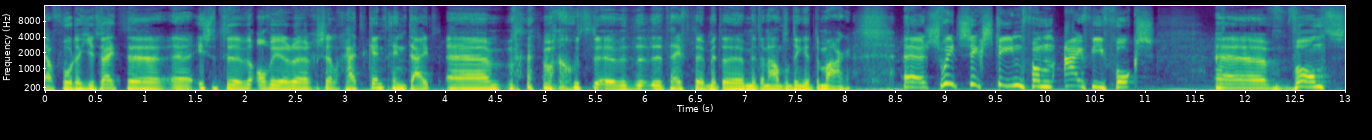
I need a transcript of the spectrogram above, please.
Ja, voordat je het weet eh, eh, is het eh, alweer gezelligheid. Kent geen tijd. Ehm, maar goed, het heeft met, met een aantal dingen te maken. Sweet 16 van Ivy Fox. Want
